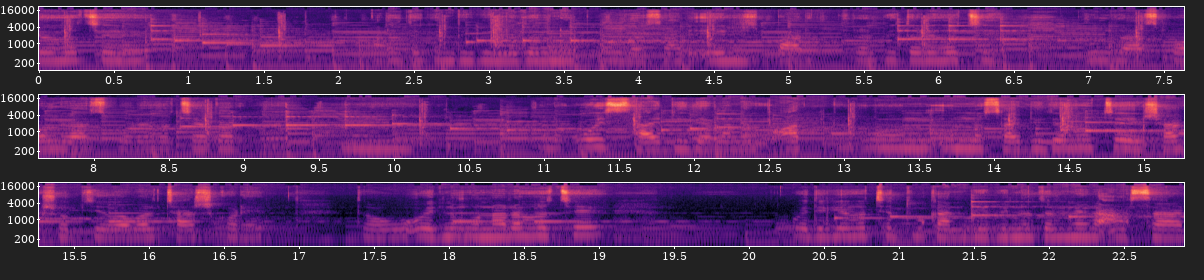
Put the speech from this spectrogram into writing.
এদিকে হচ্ছে আরও দেখেন বিভিন্ন ধরনের ফুল গাছ। আর এই পার্কটার ভিতরে হচ্ছে ফুল গাছ, ফল গাছ পরে হচ্ছে। আবার মানে ওই সাইডে দিয়ে মানে আর অন্য- সাইডে দিয়ে হচ্ছে শাক সবজিও আবার চাষ করে। তো ওই ওনারা হচ্ছে ওইদিকে হচ্ছে দোকান, বিভিন্ন ধরনের আচার,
